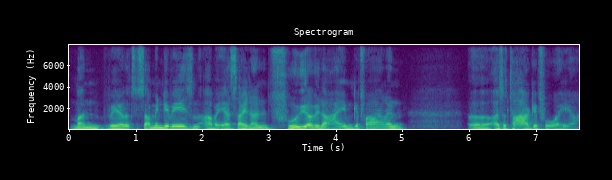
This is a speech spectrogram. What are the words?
Man wäre zusammen gewesen, aber er sei dann früher wieder heimgefahren, äh, also Tage vorher.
